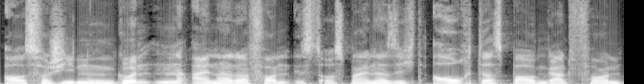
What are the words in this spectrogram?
aus verschiedenen Gründen. Einer davon ist aus meiner Sicht auch, dass Baumgart von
